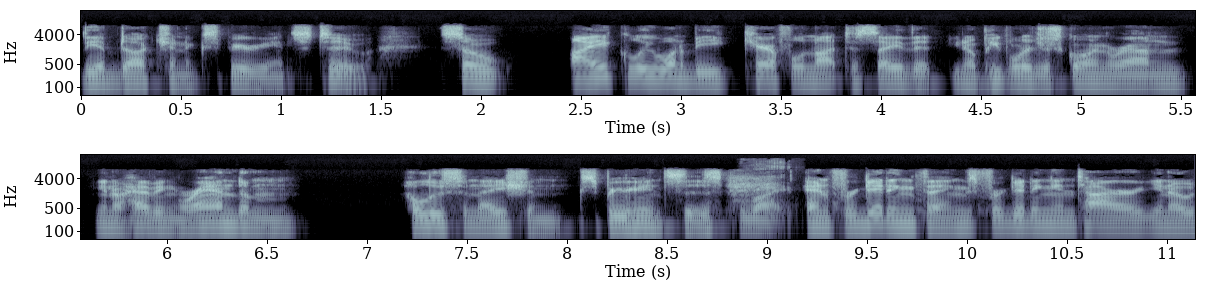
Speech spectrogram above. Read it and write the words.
the abduction experience, too. So I equally want to be careful not to say that, you know, people are just going around, you know, having random hallucination experiences right. and forgetting things, forgetting entire, you know,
